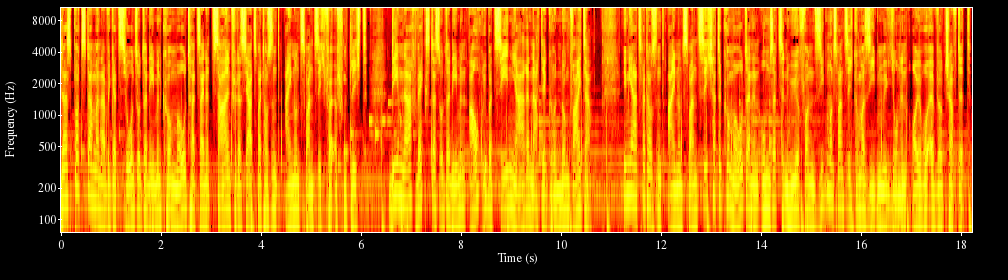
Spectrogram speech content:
Das Potsdamer Navigationsunternehmen Komoot hat seine Zahlen für das Jahr 2021 veröffentlicht. Demnach wächst das Unternehmen auch über zehn Jahre nach der Gründung weiter. Im Jahr 2021 hatte Komoot einen Umsatz in Höhe von 27,7 Millionen Euro erwirtschaftet.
